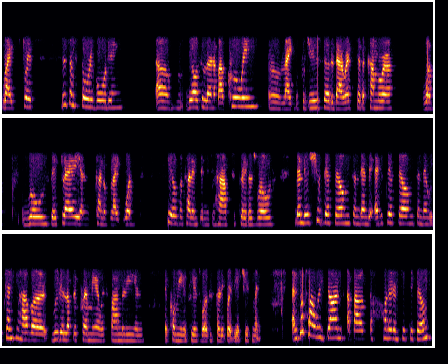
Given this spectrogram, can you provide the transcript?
write scripts, do some storyboarding. Um, they also learn about crewing, uh, like the producer, the director, the camera, what roles they play, and kind of like what skills or talents they need to have to play those roles. Then they shoot their films and then they edit their films, and then we tend to have a really lovely premiere with family and the community as well to celebrate the achievement. And so far, we've done about 150 films,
